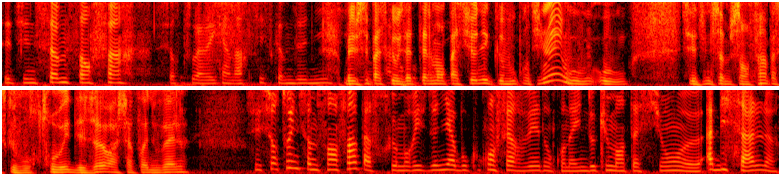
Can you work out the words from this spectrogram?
C'est une somme sans fin surtout avec un artiste comme Denis. Mais c'est parce que vous êtes tellement passionné que vous continuez ou, c'est une somme sans fin parce que vous retrouvez des heures à chaque fois nouvelles? C'est surtout une somme sans fin parce que Maurice Denis a beaucoup conservé, donc on a une documentation euh, abyssale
